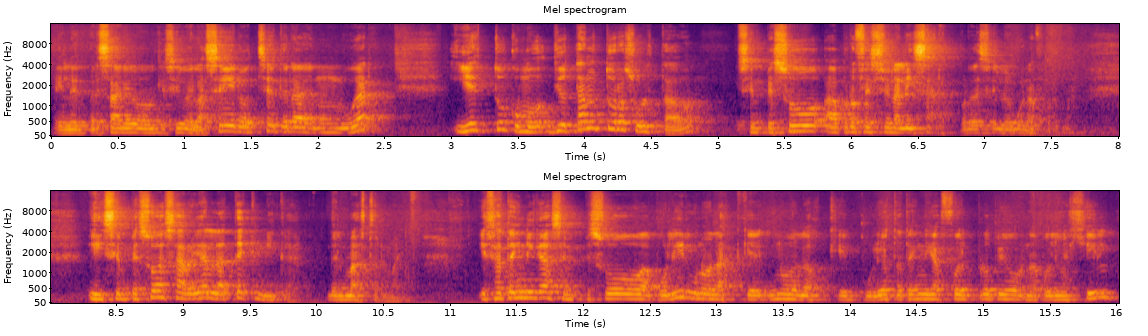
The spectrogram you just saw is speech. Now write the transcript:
el empresario que sido del acero, etcétera, en un lugar y esto, como dio tanto resultado, se empezó a profesionalizar, por decirlo de alguna forma. Y se empezó a desarrollar la técnica del mastermind. Y esa técnica se empezó a pulir. Uno de, los que pulió esta técnica fue el propio Napoleon Hill,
